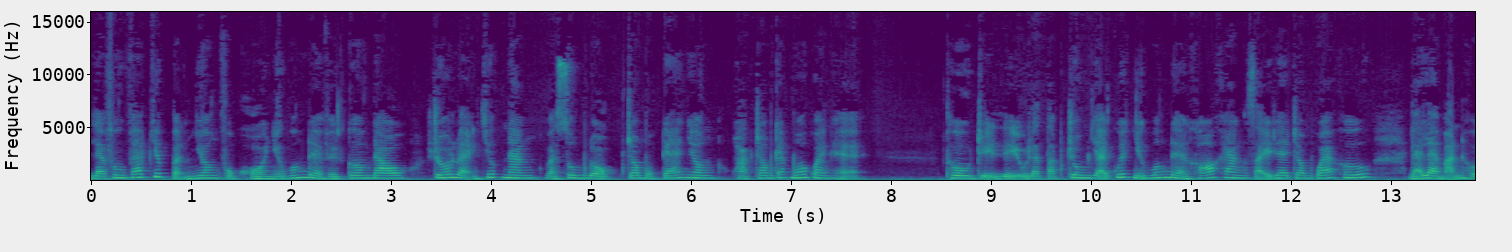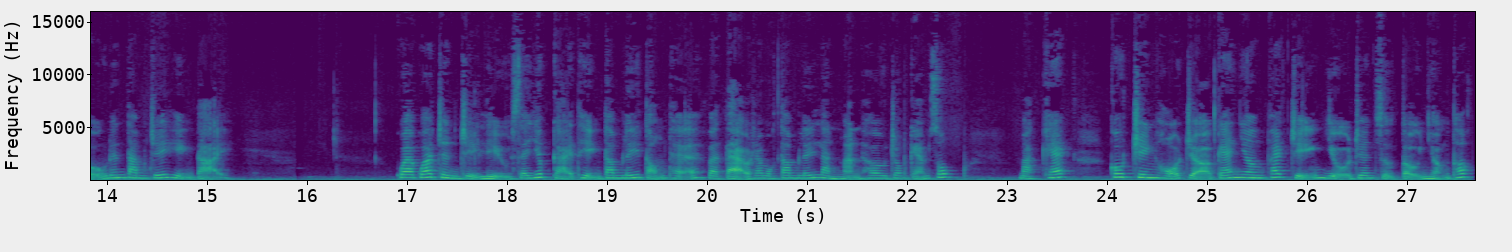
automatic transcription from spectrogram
là phương pháp giúp bệnh nhân phục hồi những vấn đề về cơn đau, rối loạn chức năng và xung đột trong một cá nhân hoặc trong các mối quan hệ. Thường trị liệu là tập trung giải quyết những vấn đề khó khăn xảy ra trong quá khứ đã làm ảnh hưởng đến tâm trí hiện tại. Qua quá trình trị liệu sẽ giúp cải thiện tâm lý tổng thể và tạo ra một tâm lý lành mạnh hơn trong cảm xúc. Mặt khác, Coaching hỗ trợ cá nhân phát triển dựa trên sự tự nhận thức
